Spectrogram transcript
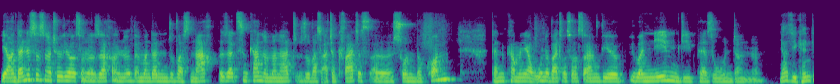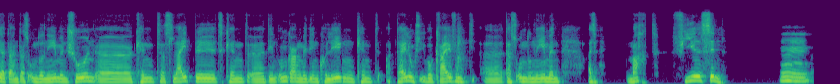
Ja, und dann ist es natürlich auch so eine Sache, ne, wenn man dann sowas nachbesetzen kann und man hat sowas Adäquates äh, schon bekommen, dann kann man ja ohne weiteres auch sagen, wir übernehmen die Person dann. Ne? Ja, sie kennt ja dann das Unternehmen schon, äh, kennt das Leitbild, kennt äh, den Umgang mit den Kollegen, kennt abteilungsübergreifend äh, das Unternehmen. Also macht viel Sinn. Hm.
